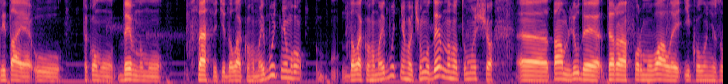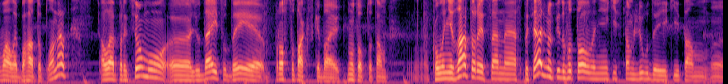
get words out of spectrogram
літає у такому дивному всесвіті далекого майбутнього. Далекого майбутнього. Чому дивного? Тому що е, там люди тераформували і колонізували багато планет. Але при цьому е, людей туди просто так скидають. Ну тобто там колонізатори це не спеціально підготовлені якісь там люди, які там е,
